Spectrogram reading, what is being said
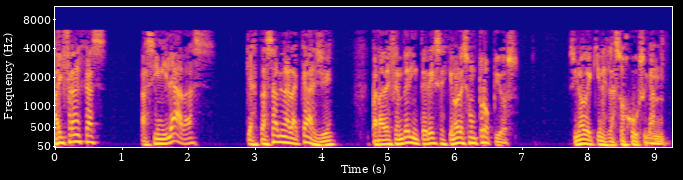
hay franjas asimiladas que hasta salen a la calle para defender intereses que no les son propios, sino de quienes las sojuzgan.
